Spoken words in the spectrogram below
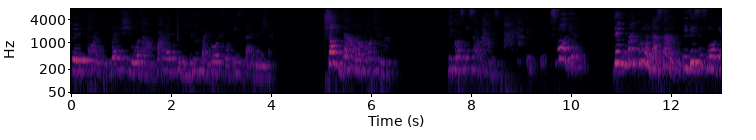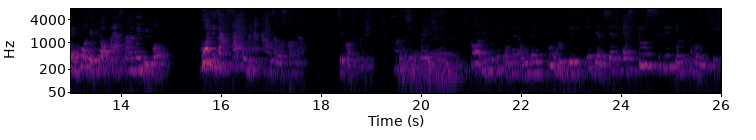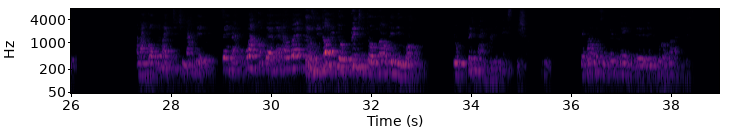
to a point where she was available to be used by God for this dimension. Shut down an occultic master. Because inside of her is fire. Small girl. The couldn't understand. Is this a small girl who was a pillar of fire standing before? What is that fire in her eyes that was coming out? Say consecration. Consecration. God is looking for men and women who will dedicate themselves exclusively for this type of ministration. And I conclude my teaching that day saying that we have come to an era where you don't need to preach with your mouth anymore. You preach by manifestation. The man was in today in the, in the book of Malachi.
